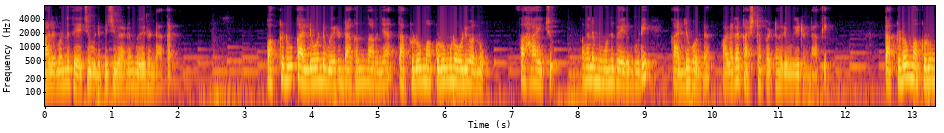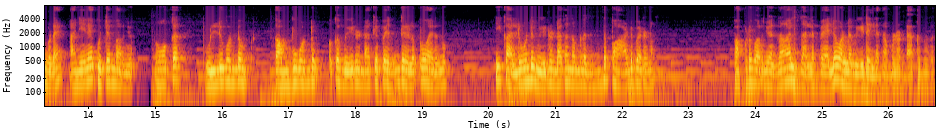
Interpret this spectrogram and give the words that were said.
കളിമണ്ണ് തേച്ച് പിടിപ്പിച്ച് വേണം വീടുണ്ടാക്കാൻ. പക്കടു കല്ലുകൊണ്ട് വീടുണ്ടാക്കുന്നതെന്ന് അറിഞ്ഞാൽ തക്കടും മക്കളും കൂടെ ഓടി വന്നു. സഹായിച്ചു. അങ്ങനെ മൂന്ന് പേരും കൂടി കല്ലുകൊണ്ട് വളരെ കഷ്ടപ്പെട്ട ഒരു വീടുണ്ടാക്കി. തക്കടും മക്കളും കൂടെ അനിയനെ കുറ്റം പറഞ്ഞു. നോക്ക് പുല്ലുകൊണ്ടും കമ്പുകൊണ്ടും ഒക്കെ വീടുണ്ടാക്കിയപ്പോൾ എന്ത് എളുപ്പമായിരുന്നു. ഈ കല്ലുകൊണ്ട് വീടുണ്ടാക്കാൻ നമ്മൾ എന്ത് പാടുപെടണം? പക്കട് പറഞ്ഞു എന്നാലും നല്ല ബലമുള്ള വീടല്ലേ നമ്മൾ ഉണ്ടാക്കുന്നത്.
